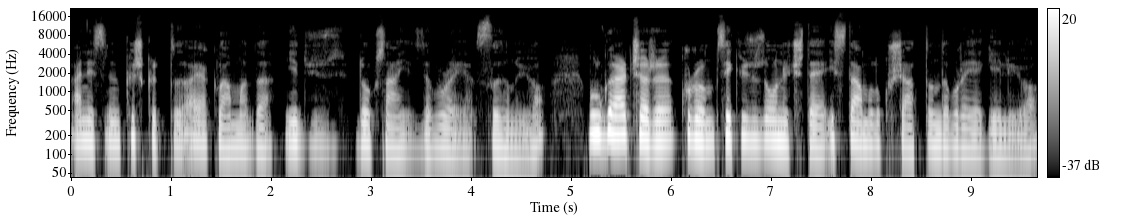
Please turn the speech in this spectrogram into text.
Annesinin kışkırttığı ayaklanmada 797'de buraya sığınıyor. Bulgar Çarı Kurum 813'te İstanbul'u kuşattığında buraya geliyor.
